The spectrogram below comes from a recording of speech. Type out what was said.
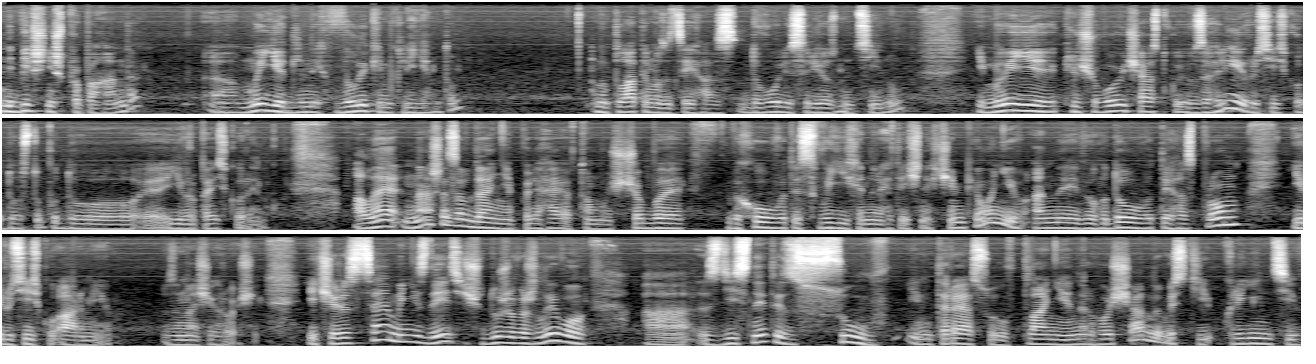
не більш ніж пропаганда. Ми є для них великим клієнтом. Ми платимо за цей газ доволі серйозну ціну, і ми є ключовою часткою взагалі російського доступу до е, європейського ринку. Але наше завдання полягає в тому, щоб виховувати своїх енергетичних чемпіонів, а не вигодовувати Газпром і російську армію за наші гроші. І через це мені здається, що дуже важливо а, здійснити зсув інтересу в плані енергоощадливості українців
